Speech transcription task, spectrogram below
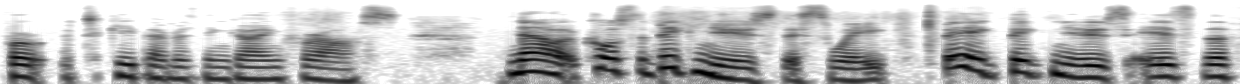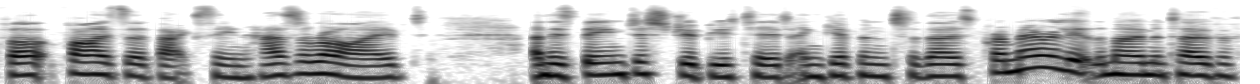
for to keep everything going for us. Now of course the big news this week big big news is the F- pfizer vaccine has arrived and is being distributed and given to those primarily at the moment over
